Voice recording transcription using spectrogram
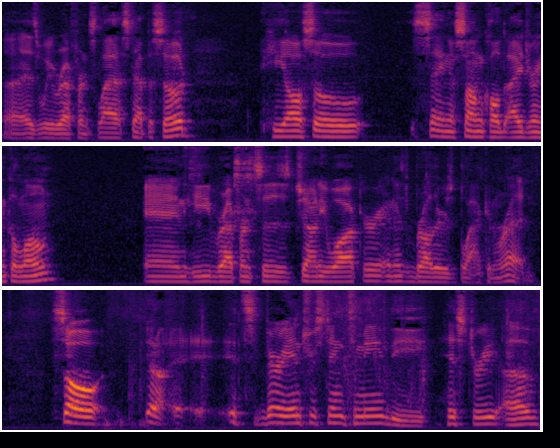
uh, as we referenced last episode. He also sang a song called "I Drink Alone," and he references Johnny Walker and his brothers Black and Red. So, you know, it's very interesting to me the history of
